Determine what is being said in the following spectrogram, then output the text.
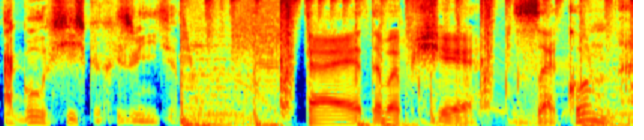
о голых сиськах, извините. А это вообще законно?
